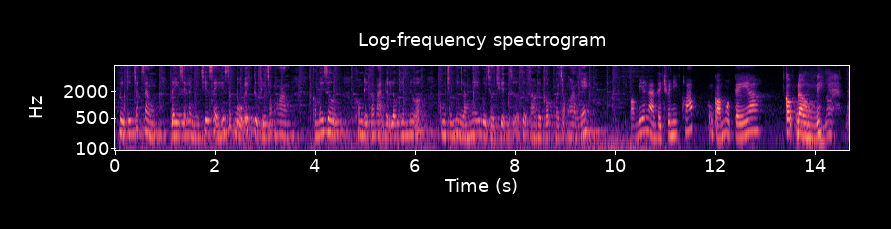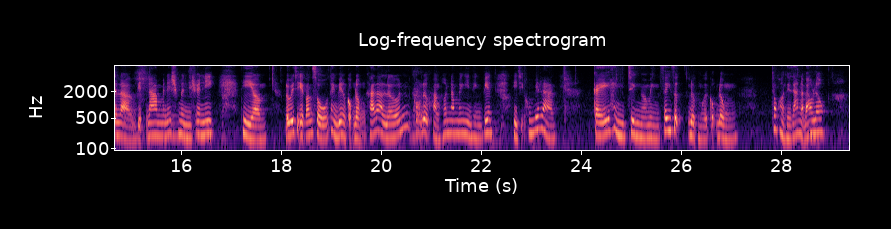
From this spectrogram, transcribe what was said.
Mình tin chắc rằng đây sẽ là những chia sẻ hết sức bổ ích từ phía Trọng Hoàng. Còn bây giờ, không để các bạn đợi lâu thêm nữa, cùng chúng mình lắng nghe buổi trò chuyện giữa The Founder Cộng và Trọng Hoàng nhé. Có biết là The Trainee Club cũng có một cái ờ, cộng đồng đi. tên là Việt Nam Management Trainee. Thì uh, đối với chị cái con số thành viên của cộng đồng cũng khá là lớn cũng dạ. được khoảng hơn 50.000 thành viên. Thì chị không biết là cái hành trình mà mình xây dựng được một cái cộng đồng trong khoảng thời gian là bao ừ. lâu?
